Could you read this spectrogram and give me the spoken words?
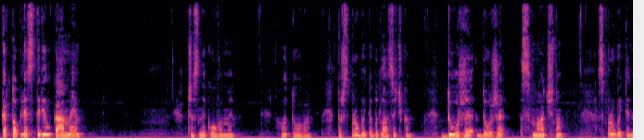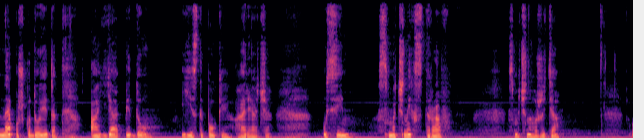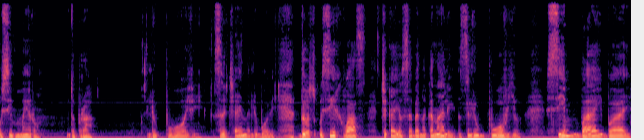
Картопля стрілками часниковими готова. Тож спробуйте, будь ласочка, дуже-дуже смачно. Спробуйте, не пошкодуєте. А я піду їсти поки гаряче. Усім смачних страв. Смачного життя. Усім миру, добра, любові. Звичайно, любові. Тож усіх вас чекаю в себе на каналі з любов'ю. Всім бай-бай!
